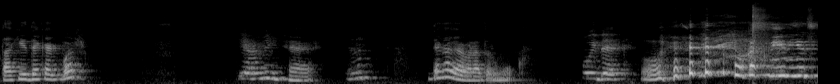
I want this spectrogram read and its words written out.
তাকিয়ে দেখ একবার। আমি হ্যাঁ। দেখা যাবে না তোর মুখ। ওই দেখ। ও ফোকাস নিয়ে নিয়েছে।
